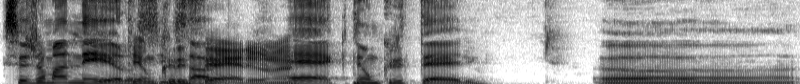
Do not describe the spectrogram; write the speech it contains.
que seja maneiro. Tem um assim, sabe? critério, né? É, que tem um critério. Ah,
